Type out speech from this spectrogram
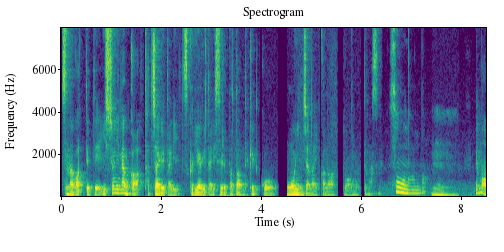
つながってて一緒になんか立ち上げたり作り上げたりするパターンって結構多いんじゃないかなとは思ってますね。そうなんだ。うん、でまあ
